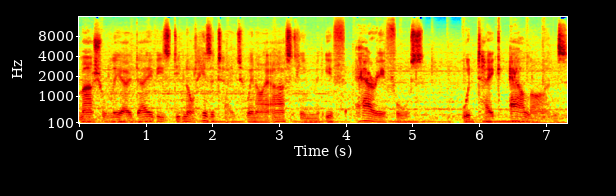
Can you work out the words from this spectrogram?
Marshal Leo Davies, did not hesitate when I asked him if our Air Force would take our lines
